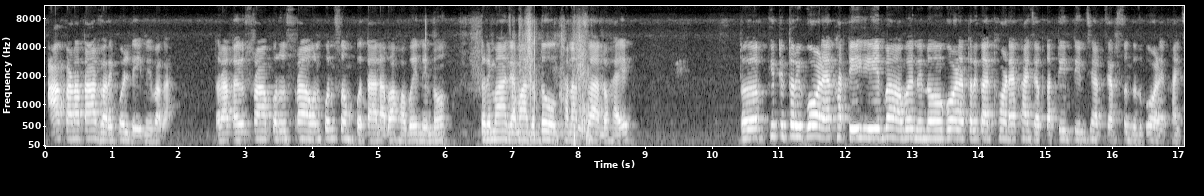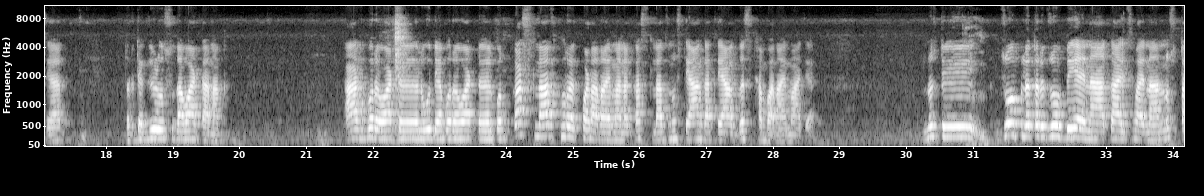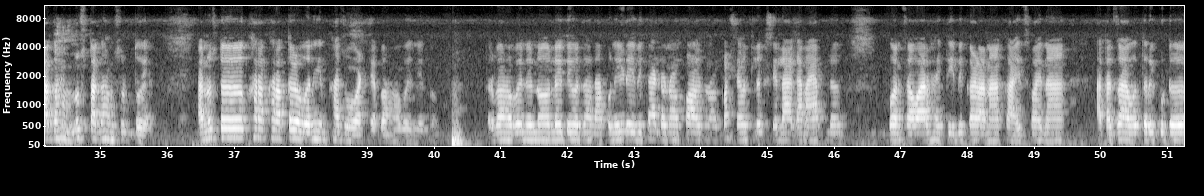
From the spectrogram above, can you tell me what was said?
आकाडात आजारी पडले मी बघा. तर आता श्रा पर श्रावण पण संपत आला भावा बहिणीनं. तरी माझ्या मागं दवाखाना चालू आहे. तर कितीतरी गोळ्या खाते ही भावा बहिणीनं. गोळ्या तरी काय थोड्या खायच्यात का तीन तीन चार चार संगत गोळ्या खायच्यात. तर त्या गिळूसुद्धा वाटानात. आज बरं वाटल उद्या बरं वाटल पण कसलाच फरक पडणार आहे मला. कसलाच नुसते अंगातले आगच थांबा नाही माझ्या. नुसती झोपलं तर झोप बी आहे ना काहीच व्हाय ना नुसता घाम नुसता घाम सुटतोय. आणि नुसतं खरा खरा तळवण हे खाजवं वाटत्या भावा बहिणीनं. तर भावा बहिणीनं लय दिवस झाला आपण इडे बी काढणार काढणार कशावर लक्ष लागा नाही आपलं. कोणचा वार आहे ते बी कळाना कायच व्हायना. आता जावं तरी कुठं?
